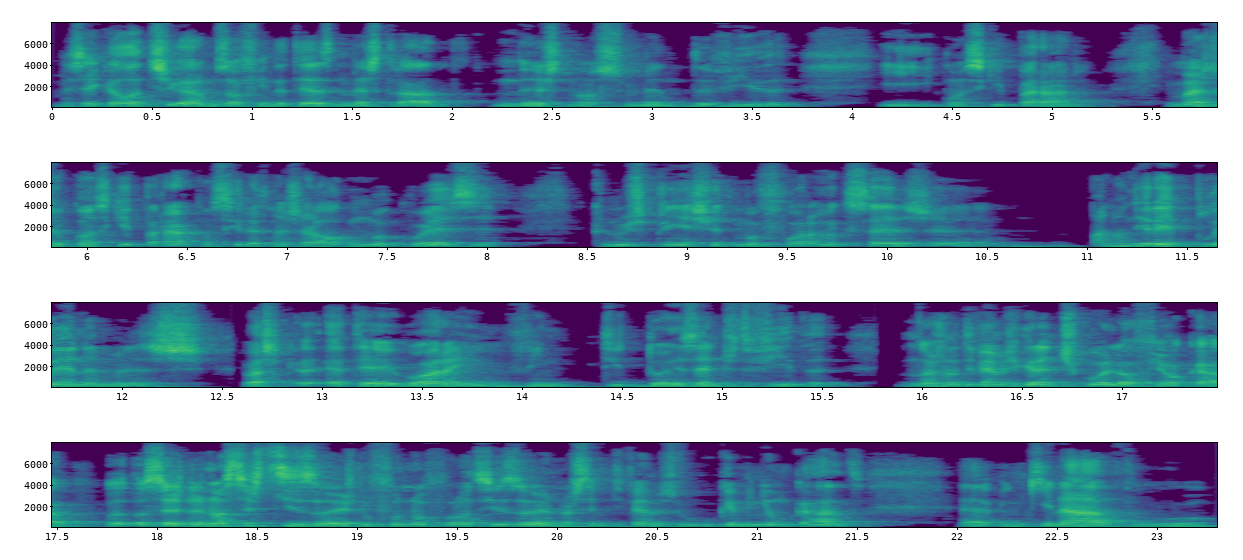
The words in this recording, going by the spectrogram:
mas é aquela de chegarmos ao fim da tese de mestrado, neste nosso momento da vida, e conseguir parar. E mais do que conseguir parar, conseguir arranjar alguma coisa que nos preencha de uma forma que seja, pá, não direi plena, mas eu acho que até agora, em 22 anos de vida, nós não tivemos grande escolha ao fim e ao cabo. Ou, ou seja, nas nossas decisões, no fundo, não foram decisões, nós sempre tivemos o, o caminho um bocado ah, inquinado.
